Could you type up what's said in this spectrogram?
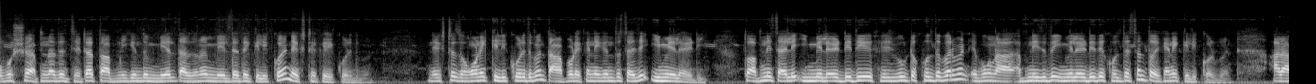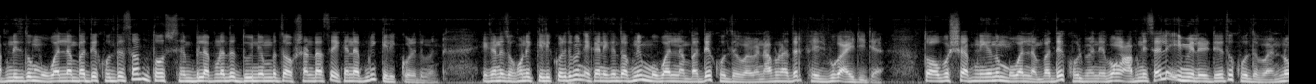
অবশ্যই আপনাদের যেটা, তো আপনি কিন্তু মেল তার জন্য মেলটাতে ক্লিক করে নেক্সটে ক্লিক করে দেবেন। নেক্সটে যখনই ক্লিক করে দেবেন, তারপর এখানে কিন্তু চাইছে ইমেল আইডি তো আপনি চাইলে ইমেল আইডি দিয়ে ফেসবুকটা খুলতে পারবেন এবং আপনি যদি ইমেল আইডি দিয়ে খুলতে চান, তো এখানে ক্লিক করবেন। আর আপনি যদি মোবাইল নাম্বার দিয়ে খুলতে চান, তো সিম্পল আপনাদের দুই নম্বর যে অপশানটা আছে, এখানে আপনি ক্লিক করে দেবেন। এখানে যখনই ক্লিক করে দেবেন, এখানে কিন্তু আপনি মোবাইল নাম্বার দিয়ে খুলতে পারবেন আপনাদের ফেসবুক আইডিটা তো অবশ্যই আপনি কিন্তু মোবাইল নাম্বার দিয়ে খুলবেন এবং আপনি চাইলে ইমেল আইডি তো খুলতে পারেন নো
